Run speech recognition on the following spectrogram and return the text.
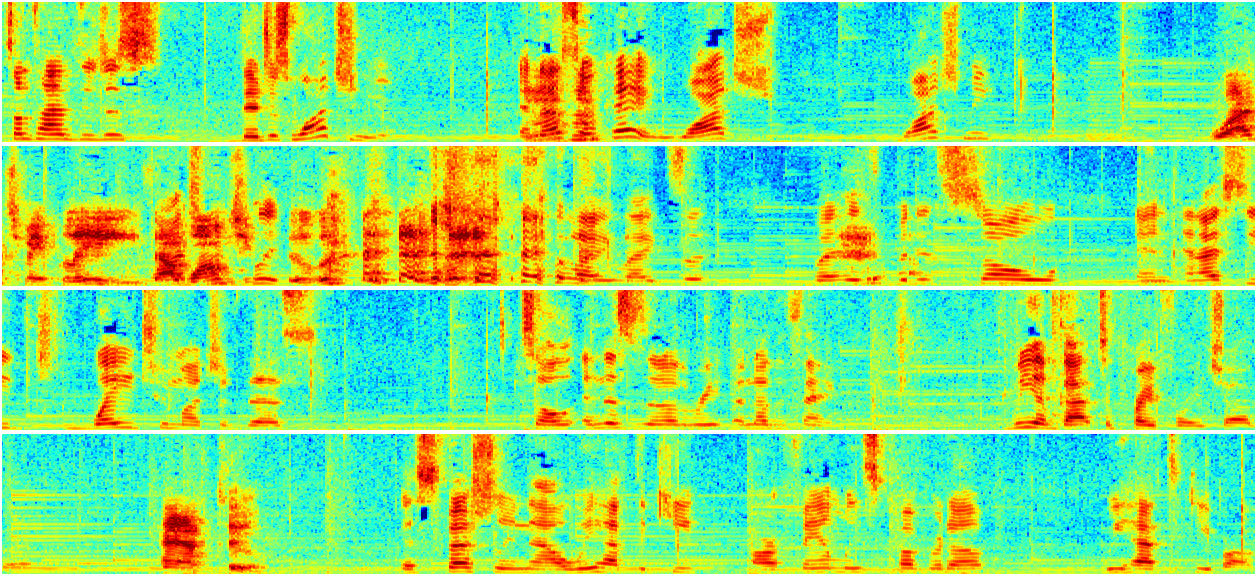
Sometimes they just they're just watching you, and mm-hmm. that's okay. Watch, watch me. Watch me, please. Watch I want me, you please. to. like like. So, but it's but it's so and and I see way too much of this. So and this is another re- another thing. We have got to pray for each other. Have to. Especially now, we have to keep our families covered up. We have to keep our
